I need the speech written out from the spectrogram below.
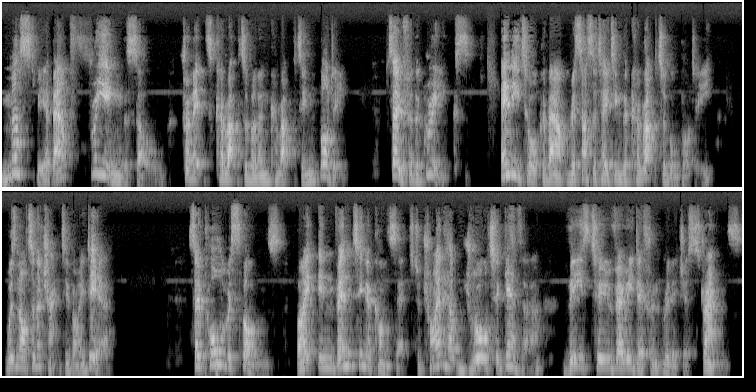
must be about freeing the soul from its corruptible and corrupting body. So, for the Greeks, any talk about resuscitating the corruptible body was not an attractive idea. So, Paul responds by inventing a concept to try and help draw together these two very different religious strands.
